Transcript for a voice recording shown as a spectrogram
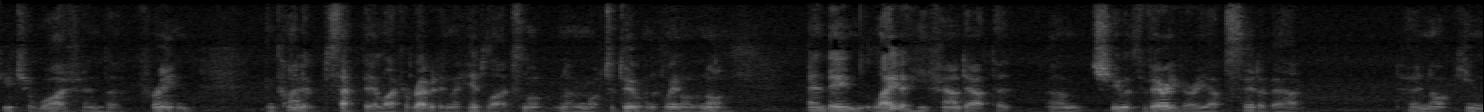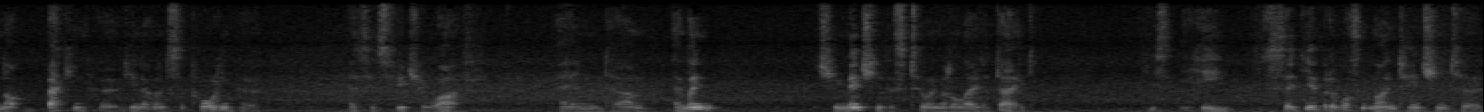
future wife and the friend and kind of sat there like a rabbit in the headlights, not knowing what to do, and it went on and on. And then later he found out that um, she was very, very upset about her not him not backing her, you know, and supporting her. as his future wife. And, um, and when she mentioned this to him at a later date, he, he said, yeah, but it wasn't my intention to,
